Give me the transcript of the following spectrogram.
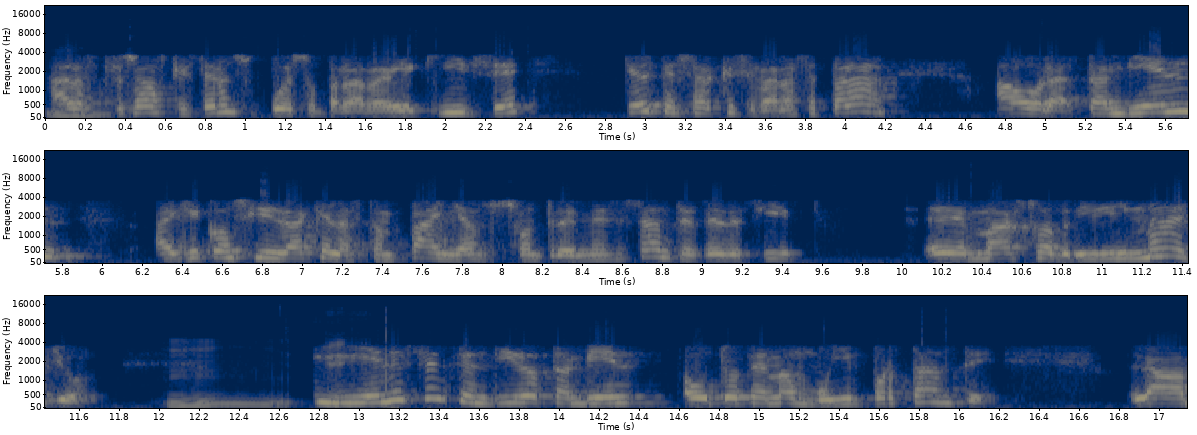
a las personas que están en su puesto para reelegirse que el pensar que se van a separar. Ahora, también hay que considerar que las campañas son tres meses antes, es decir, eh, marzo, abril y mayo. Y en ese entendido también otro tema muy importante. La,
